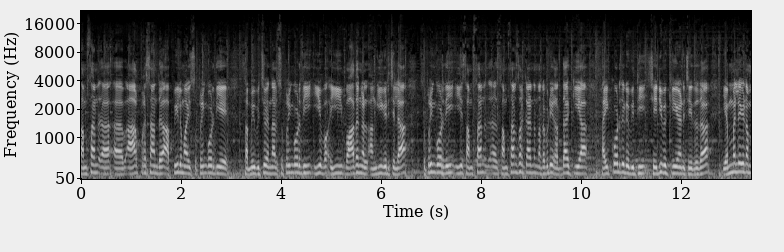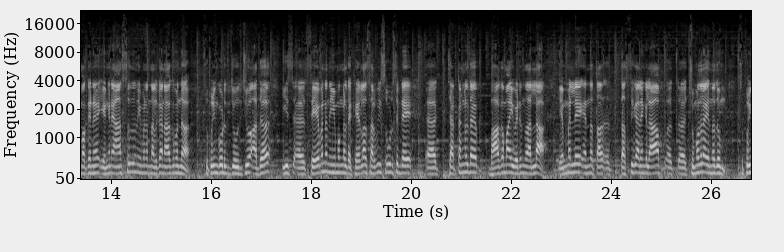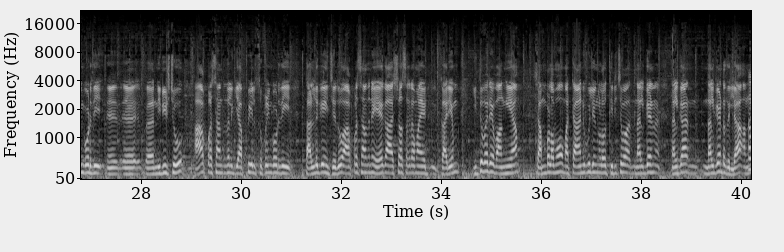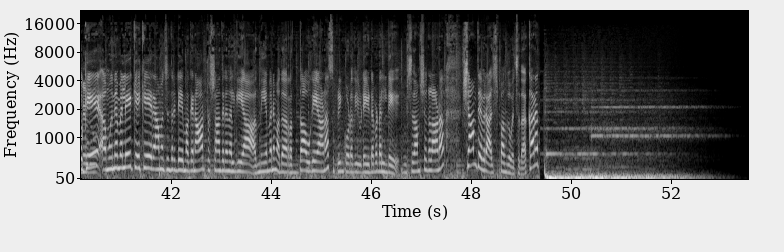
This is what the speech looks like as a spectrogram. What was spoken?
സംസ്ഥാന ആർ പ്രശാന്ത് അപ്പീലുമായി സുപ്രീം കോടതിയെ സമീപിച്ചു. എന്നാൽ സുപ്രീം കോടതി ഈ ഈ വാദങ്ങൾ അംഗീകരിച്ചില്ല. സുപ്രീം കോടതി ഈ സംസ്ഥാന സംസ്ഥാന സർക്കാരിന്റെ നടപടി റദ്ദാക്കിയ ഹൈക്കോടതിയുടെ വിധി ശരിവെക്കുകയാണ് ചെയ്തത്. എം എൽ എയുടെ മകന് എങ്ങനെ ആശ്രിത നിയമനം നൽകാനാകുമെന്ന് സുപ്രീം കോടതി ചോദിച്ചു അത് ഈ സേവന നിയമങ്ങളുടെ കേരള സർവീസ് റൂൾസിന്റെ ചട്ടങ്ങളുടെ ഭാഗമായി വരുന്നതല്ല. എം എൽ എ എന്ന തസ്തിക അല്ലെങ്കിൽ ആ ചുമതല എന്നതും സുപ്രീം കോടതി നിരീക്ഷിച്ചു. ആർ പ്രശാന്ത് നൽകിയ അപ്പീൽ സുപ്രീം കോടതി തള്ളുകയും ചെയ്തു. ആർ പ്രശാന്തിന് ഏക ആശ്വാസകരമായ കാര്യം ഇതുവരെ വാങ്ങിയ ശമ്പളമോ മറ്റു ആനുകൂല്യങ്ങളോ തിരിച്ചു വ- നൽകാൻ നൽകാൻ നൽകേണ്ടതില്ല. ഓക്കെ എ കെ കെ രാമചന്ദ്രന്റെ മകൻ ആർ പ്രശാന്തിന് നൽകിയ നിയമനം അത് റദ്ദാവുകയാണ്. സുപ്രീം കോടതിയുടെ ഇടപെടലിന്റെ വിശദാംശങ്ങളാണ് ശ്യാം ദേവരാജ് പങ്കുവച്ചത്. കനത്ത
